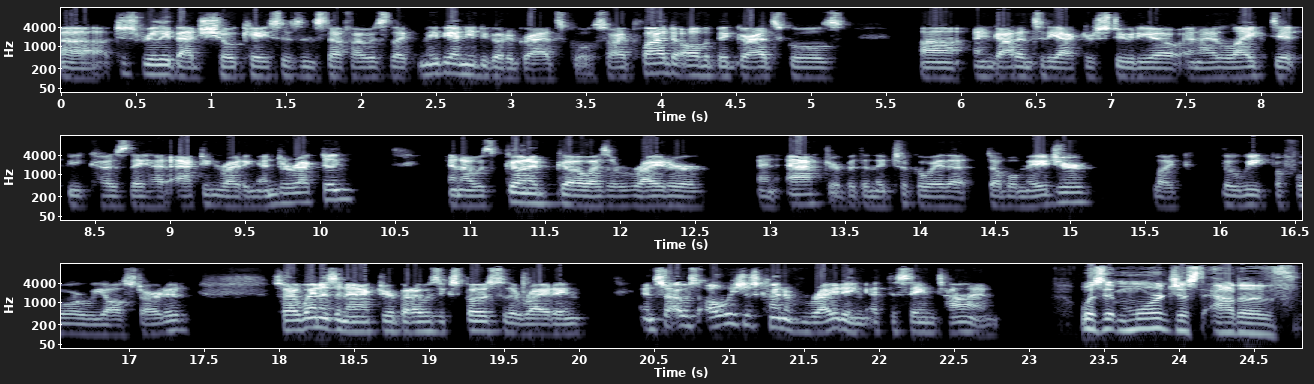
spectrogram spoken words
uh, just really bad showcases and stuff. I was like, maybe I need to go to grad school. So I applied to all the big grad schools uh, and got into the Actors Studio, and I liked it because they had acting, writing, and directing. And I was gonna go as a writer and actor, but then they took away that double major like the week before we all started. So I went as an actor, but I was exposed to the writing. And so I was always just kind of writing at the same time. Was it more just out of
